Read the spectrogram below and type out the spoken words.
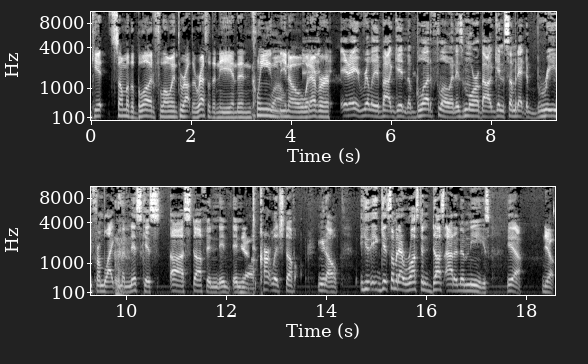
get some of the blood flowing throughout the rest of the knee, and then clean, Well, you know, whatever. It, it ain't really about getting the blood flowing. It's more about getting some of that debris from like meniscus uh, stuff and, and, and Yeah. cartilage stuff. You know, you, you get some of that rust and dust out of them knees. Yeah. Yep.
